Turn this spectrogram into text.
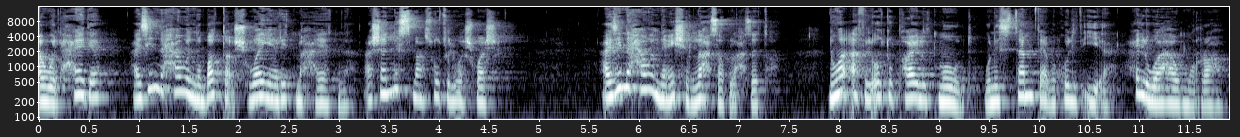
أول حاجة عايزين نحاول نبطأ شوية رتم حياتنا عشان نسمع صوت الوشوشة. عايزين نحاول نعيش اللحظة بلحظتها. نوقف ال autopilot mode ونستمتع بكل دقيقة حلوها ومرها.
